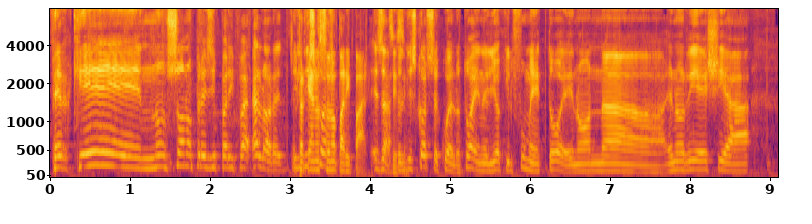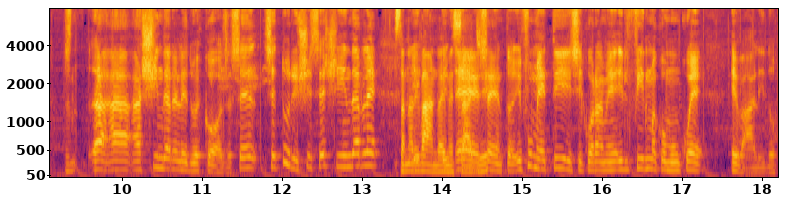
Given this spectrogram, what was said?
perché non sono presi pari pari allora Perché non discorso- sono pari pari. esatto Sì, il sì. discorso è quello tu hai negli occhi il fumetto e non, eh, e non riesci a a, a scindere le due cose se, se tu riuscissi a scinderle Stanno arrivando ai eh, messaggi? sento i fumetti sicuramente il film comunque è valido.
